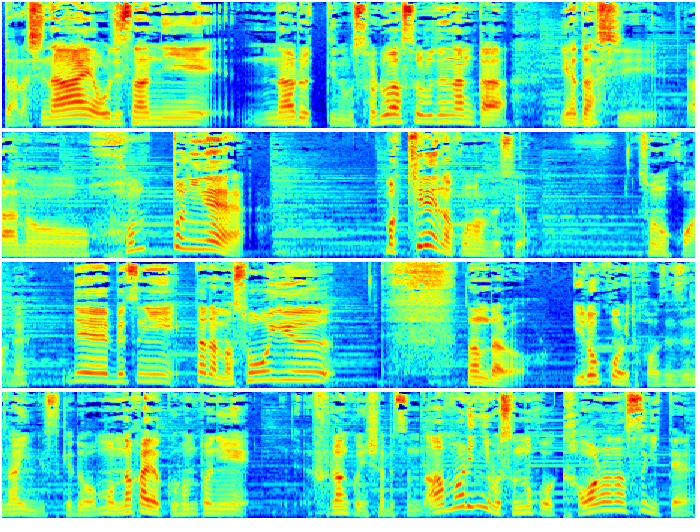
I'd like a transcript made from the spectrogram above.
だらしないおじさんになるっていうのも、それはそれでなんか嫌だし、あのー、本当にね、まあ、綺麗な子なんですよ。その子はね。で、別に、ただまあそういう、なんだろう、色恋とかは全然ないんですけど、もう仲良く本当にフランクに喋ってたあまりにもその子が変わらなすぎて、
